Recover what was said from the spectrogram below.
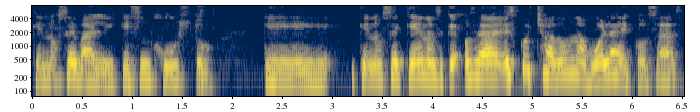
que no se vale, que es injusto, que, que no sé qué, no sé qué, o sea, he escuchado una bola de cosas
